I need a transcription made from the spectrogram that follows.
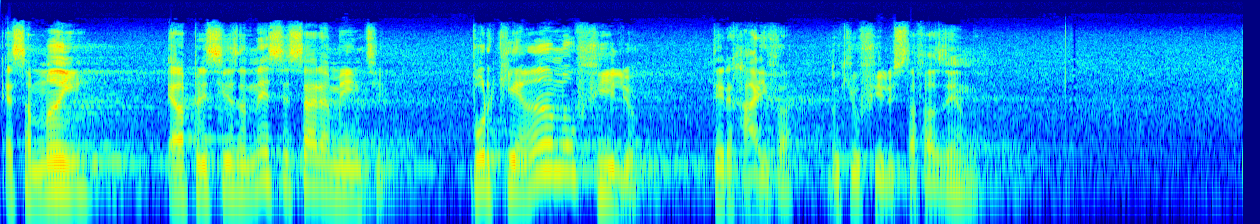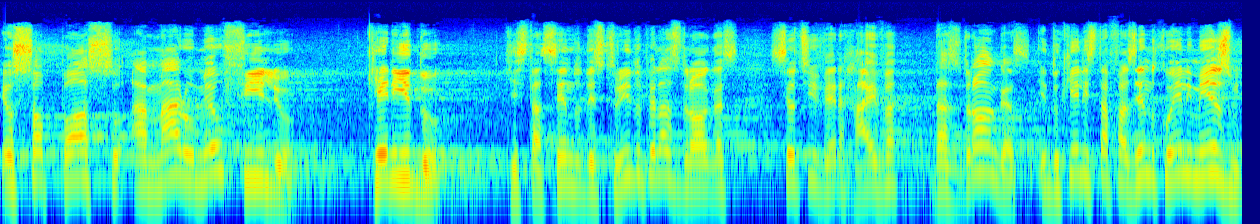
essa mãe ela precisa necessariamente, porque ama o filho, ter raiva do que o filho está fazendo. Eu só posso amar o meu filho querido, que está sendo destruído pelas drogas, se eu tiver raiva das drogas e do que ele está fazendo com ele mesmo.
